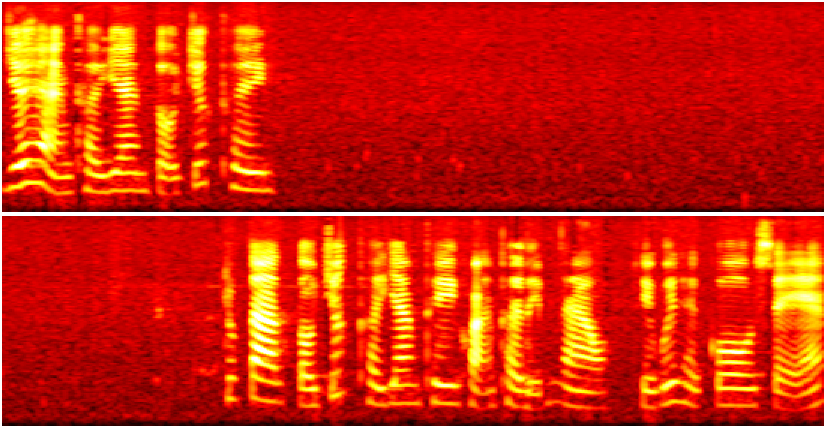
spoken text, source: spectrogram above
Giới hạn thời gian tổ chức thi Chúng ta tổ chức thời gian thi khoảng thời điểm nào thì quý thầy cô sẽ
